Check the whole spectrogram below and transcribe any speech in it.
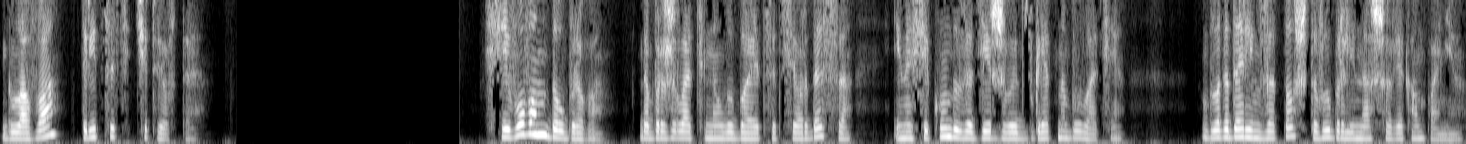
Глава 34 «Всего вам доброго!» — доброжелательно улыбается Тсюардесса и на секунду задерживает взгляд на Булате. «Благодарим за то, что выбрали нашу авиакомпанию».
